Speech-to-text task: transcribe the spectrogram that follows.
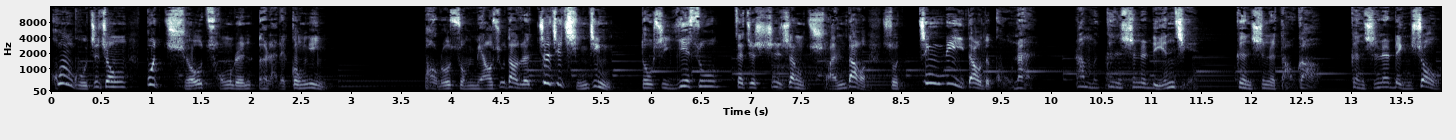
困苦之中，不求从人而来的供应。保罗所描述到的这些情境，都是耶稣在这世上传道所经历到的苦难，让我们更深的连结、更深的祷告、更深的领受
